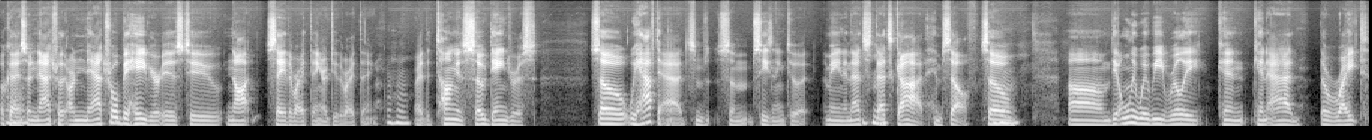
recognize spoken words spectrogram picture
okay, mm-hmm. so naturally, our natural behavior is to not say the right thing or do the right thing, mm-hmm. right? The tongue is so dangerous, so we have to add some some seasoning to it. I mean, and that's mm-hmm. that's God Himself. So, mm-hmm. um, the only way we really can can add the right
